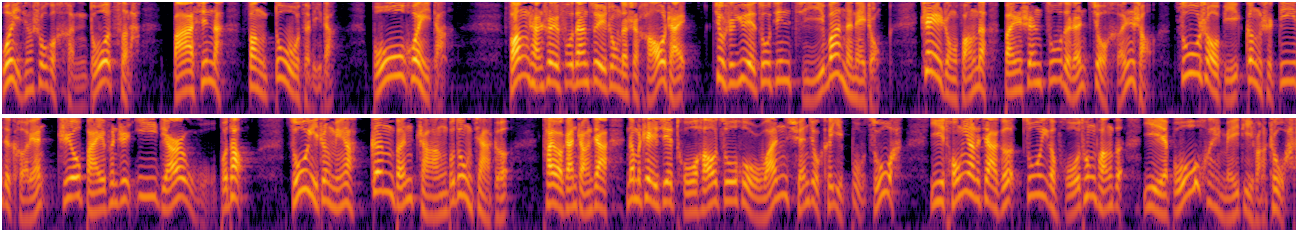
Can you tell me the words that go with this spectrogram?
我已经说过很多次了，把心呢放肚子里的，不会的。房产税负担最重的是豪宅，就是月租金几万的那种。这种房呢，本身租的人就很少，租售比更是低的可怜，只有百分之一点五不到，足以证明啊，根本涨不动价格。他要敢涨价，那么这些土豪租户完全就可以不租啊，以同样的价格租一个普通房子，也不会没地方住啊。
